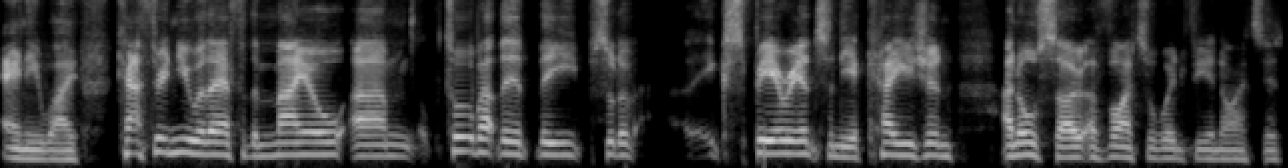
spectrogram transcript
anyway. Kathryn, you were there for the mail. Um, talk about the, the sort of experience and the occasion, and also a vital win for United.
